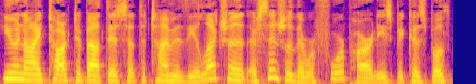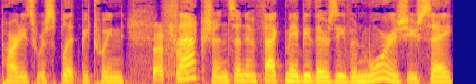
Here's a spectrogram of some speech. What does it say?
you and I talked about this at the time of the election. Essentially, there were four parties because both parties were split between That's factions, right. and in fact, maybe there's even more, as you say.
